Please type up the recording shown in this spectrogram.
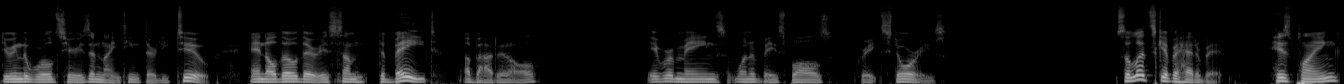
during the World Series of 1932, and although there is some debate about it all, it remains one of baseball's great stories. So let's skip ahead a bit. His playing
